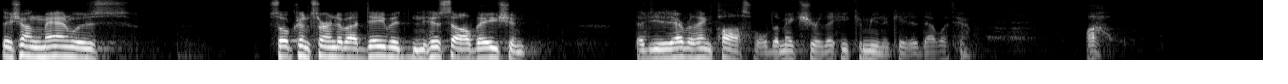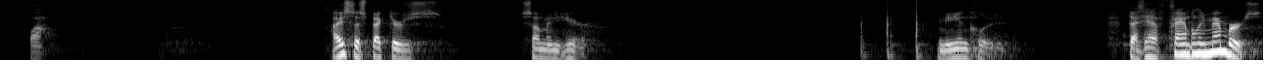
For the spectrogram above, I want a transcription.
This young man was so concerned about David and his salvation that he did everything possible to make sure that he communicated that with him. Wow. I suspect there's some in here, me included, that have family members.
